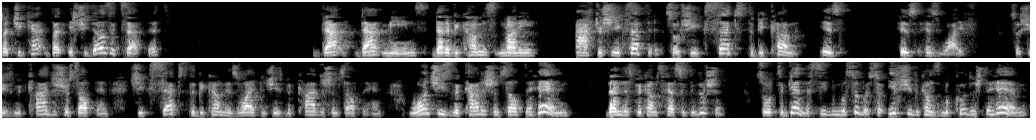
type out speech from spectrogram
but she can't. But if she does accept it, that that means that it becomes money after she accepted it. So she accepts to become his his his wife. So she's Mikadish herself to him. She accepts to become his wife and she's Mikadish himself to him. Once she's Mikadish himself to him, then this becomes Kesef Kedushin. So it's again the Sibim Musuba. So if she becomes Makudish to him,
